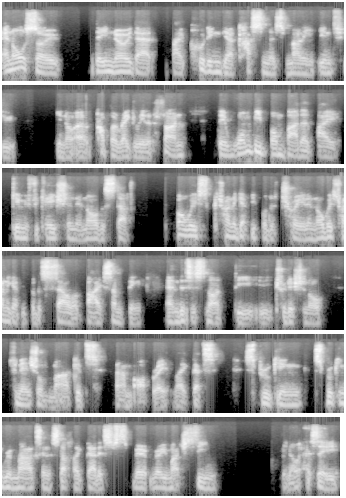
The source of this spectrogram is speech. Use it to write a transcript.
And also they know that by putting their customers' money into, you know, a proper regulated fund, they won't be bombarded by gamification and all the stuff always trying to get people to trade and always trying to get people to sell or buy something. And this is not the traditional financial markets um, operate. Like that's spruiking, spruiking remarks and stuff like that is very, very much seen you know, as a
